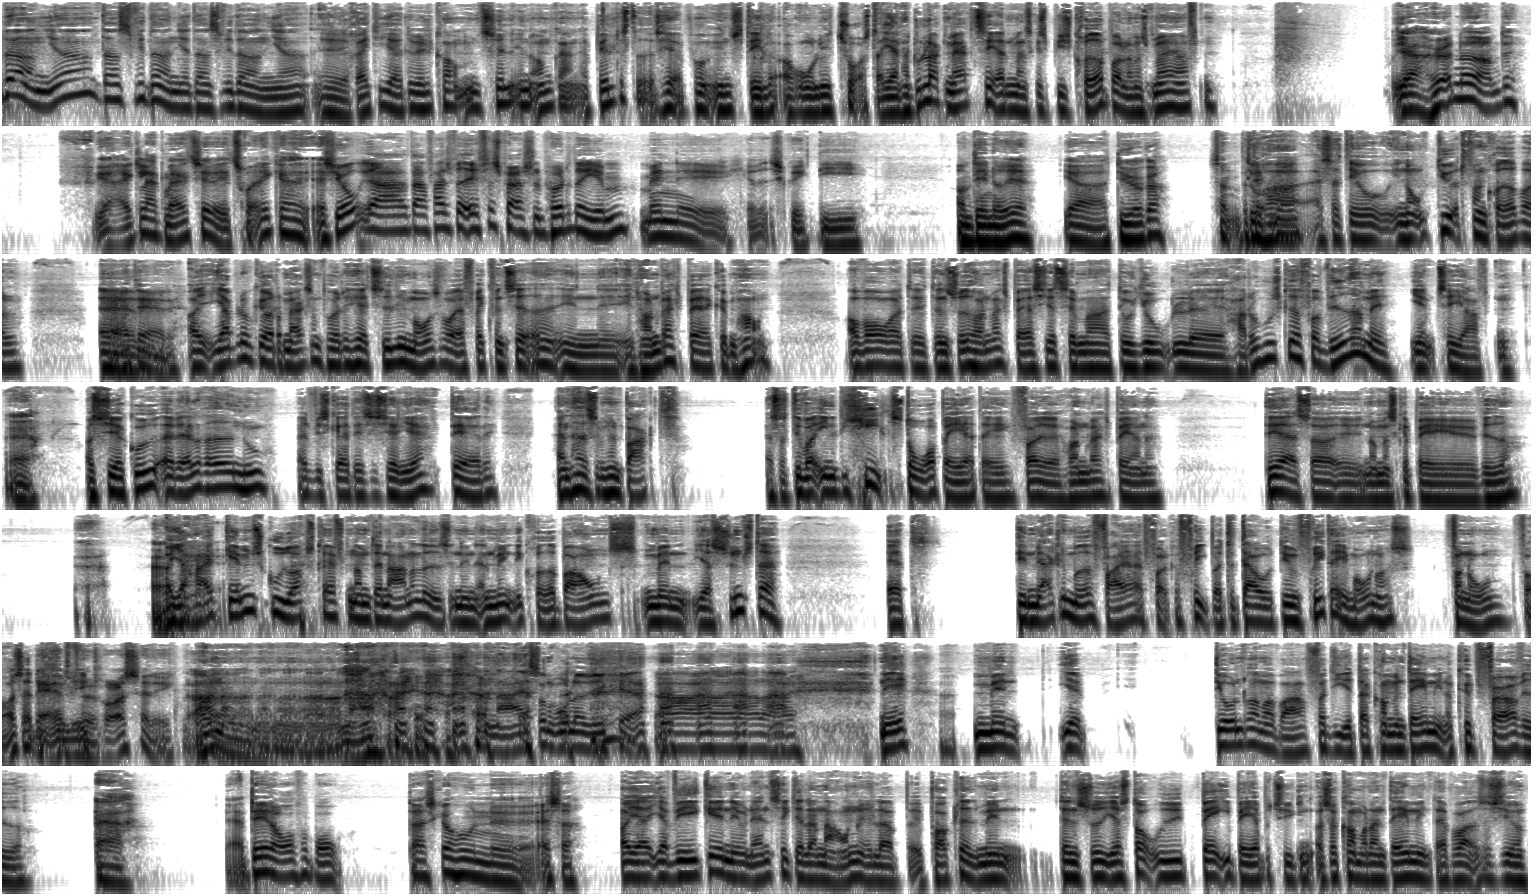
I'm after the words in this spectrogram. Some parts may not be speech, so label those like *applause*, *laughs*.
Das vidania, das vidania, das vidania. Øh, rigtig hjertelig velkommen til en omgang af Bæltestedet her på en stille og rolig torsdag. Jan, har du lagt mærke til, at man skal spise krydderboller med smør i aften? Jeg har hørt noget om det. Jeg har ikke lagt mærke til det. Jeg tror ikke, jeg... Altså jo, jeg, der har faktisk været efterspørgsel på det derhjemme, men øh, jeg ved sgu ikke lige, om det er noget, jeg, jeg dyrker sådan på Du den har, måde. altså, det er jo enormt dyrt for en krydderbolle. Ja, Øhm, det er det. Og jeg blev gjort opmærksom på det her tidlig i morges, hvor jeg frekventerede en, øh, en håndværksbager i København. Og hvor at, øh, den søde håndværksbager siger til mig, du Jul, øh, har du husket at få videre med hjem til i aften? Ja. Og siger, Gud, er det allerede nu, at vi skal have det? Så siger han, ja, det er det. Han havde simpelthen bagt. Altså, det var en af de helt store bagerdage for øh, håndværksbagerne. Det er altså, øh, når man skal bage øh, videre. ja Og jeg har ikke gennemskuddet opskriften, om den er anderledes end en almindelig krydder bounce, men jeg synes da, at det er en mærkelig måde at fejre, at folk er fri. Der er jo, det er jo en fridag i morgen også, for nogen. For os er det Ja, selvfølgelig for ikke. os er det ikke. Nej, nej, nej, nej, nej, nej, nej, *laughs* nej, sådan ruller vi ikke her. nej, nej, nej, nej. *laughs* Nej, men ja, det undrede mig bare, fordi at der kom en dame ind og købte 40 videre. Ja. ja, det er et overforbrug. Der skal hun, øh, altså... Og jeg, jeg vil ikke nævne ansigt eller navne eller øh, påklædt, men den søde, jeg står ude bag i bagerbutikken, og så kommer der en dame ind, der er på vej, og så siger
